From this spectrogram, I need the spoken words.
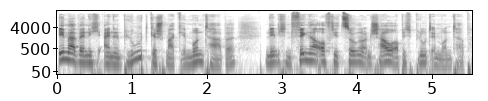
Immer wenn ich einen Blutgeschmack im Mund habe, nehme ich einen Finger auf die Zunge und schaue, ob ich Blut im Mund habe.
